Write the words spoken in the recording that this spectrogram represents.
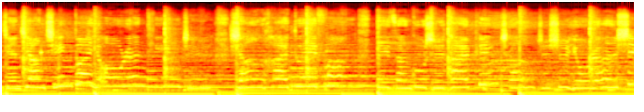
人挥剑将情断，有人停止伤害对方。悲惨故事太平常，只是有人心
